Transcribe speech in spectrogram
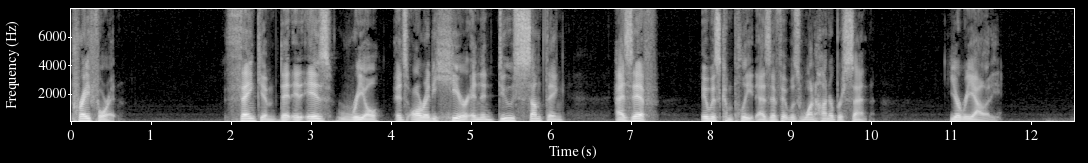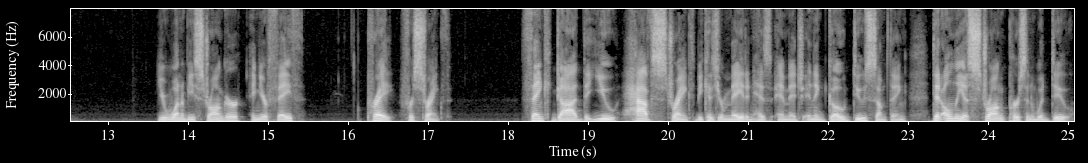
Pray for it. Thank Him that it is real, it's already here, and then do something as if it was complete, as if it was 100% your reality. You want to be stronger in your faith? Pray for strength. Thank God that you have strength because you're made in His image, and then go do something that only a strong person would do.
